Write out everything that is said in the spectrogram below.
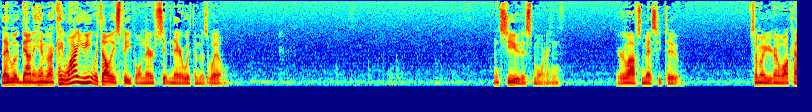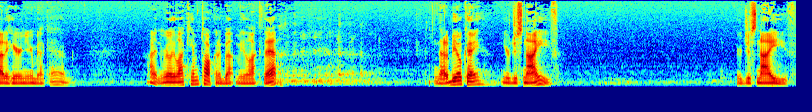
They look down at him, they're like, hey, why are you eating with all these people? And they're sitting there with him as well. It's you this morning. Your life's messy too. Some of you are going to walk out of here and you're going to be like, hey, I didn't really like him talking about me like that. and that'll be okay. You're just naive. You're just naive.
